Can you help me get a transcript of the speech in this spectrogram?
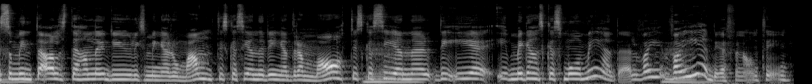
Som inte alls, det handlar det är ju liksom inga romantiska scener, det är inga dramatiska scener. Det är med ganska små medel. Vad är, vad är det för någonting?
